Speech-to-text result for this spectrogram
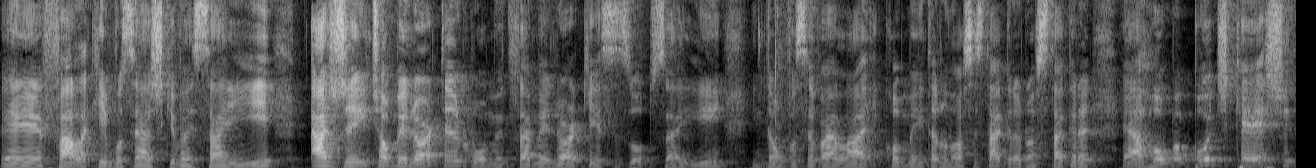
É, fala quem você acha que vai sair. A gente é o melhor termômetro, tá? Melhor que esses outros aí. Então você vai lá e comenta no nosso Instagram. Nosso Instagram é arroba podcast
